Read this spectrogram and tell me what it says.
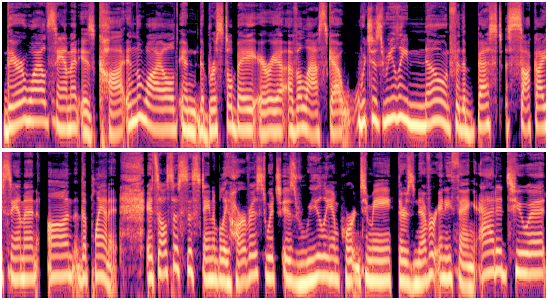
Their wild salmon is caught in the wild in the Bristol Bay area of Alaska, which is really known for the best sockeye salmon on the planet. It's also sustainably harvest, which is really important to me. There's never anything added to it.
